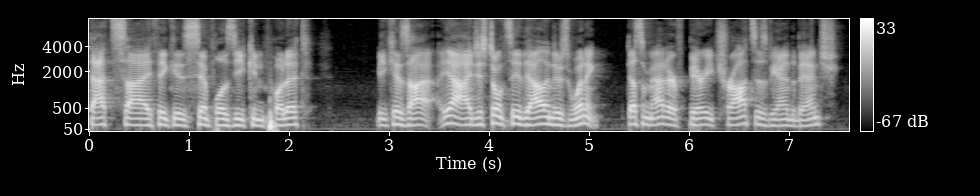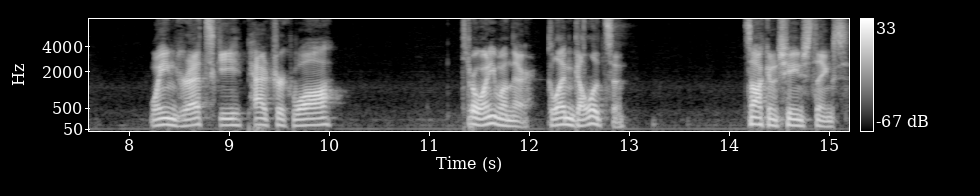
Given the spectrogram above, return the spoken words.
That's I think as simple as you can put it. Because I yeah, I just don't see the Islanders winning. Doesn't matter if Barry Trotz is behind the bench, Wayne Gretzky, Patrick Waugh. Throw anyone there. Glenn Gulutzan. It's not going to change things.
